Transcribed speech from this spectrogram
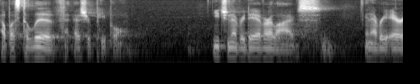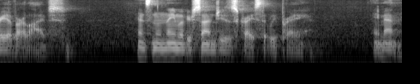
Help us to live as your people each and every day of our lives, in every area of our lives. And it's in the name of your Son, Jesus Christ, that we pray. Amen.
